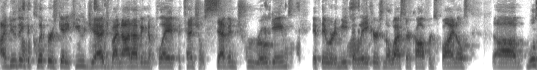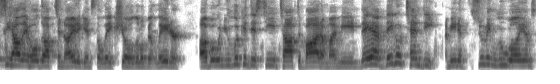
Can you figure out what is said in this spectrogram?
I do think the Clippers get a huge edge by not having to play a potential seven true road games if they were to meet the Lakers in the Western Conference Finals. Um, we'll see how they hold up tonight against the Lake Show a little bit later. Uh, but when you look at this team top to bottom, I mean, they have they go 10 deep. I mean, if assuming Lou Williams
